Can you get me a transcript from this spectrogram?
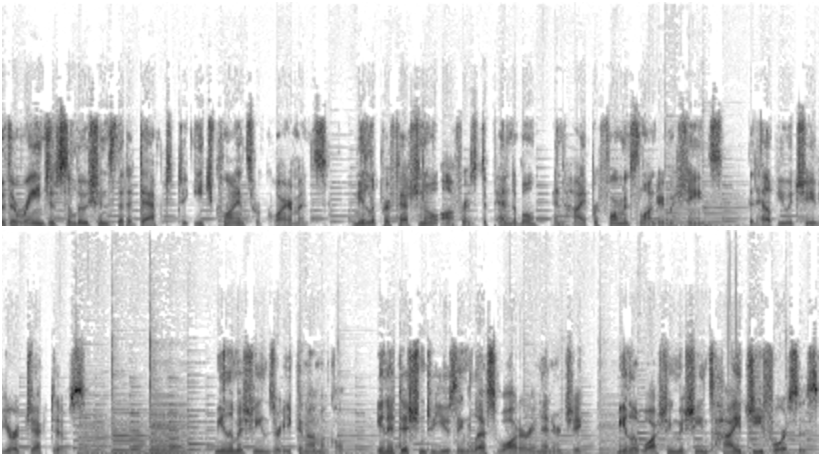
With a range of solutions that adapt to each client's requirements, Miele Professional offers dependable and high performance laundry machines that help you achieve your objectives. Miele machines are economical. In addition to using less water and energy, Miele washing machines' high G forces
